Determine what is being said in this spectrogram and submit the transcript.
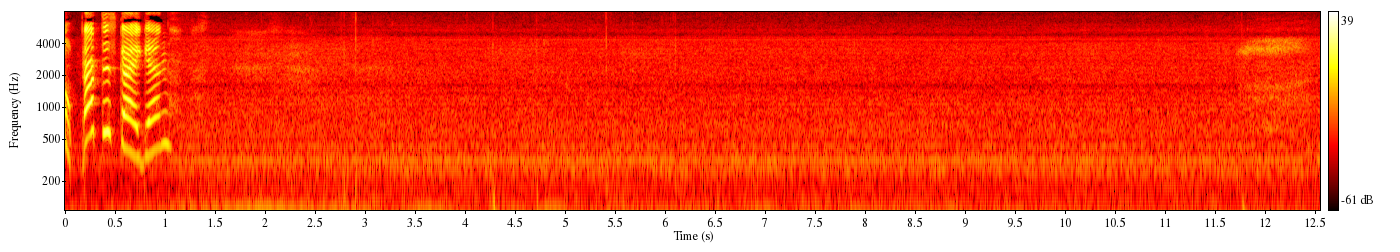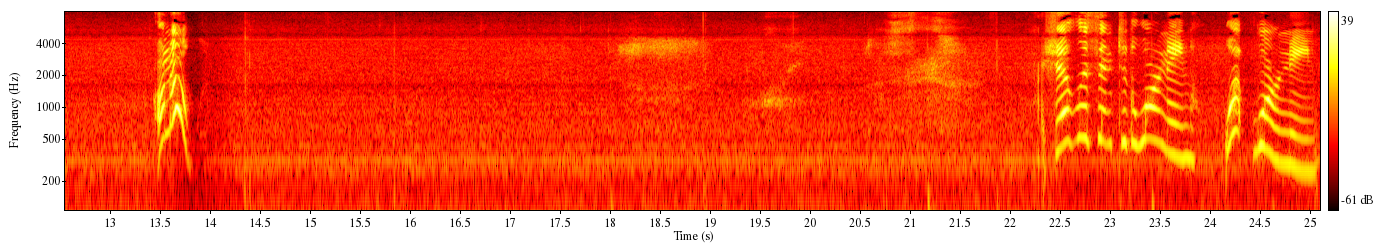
no, not this guy again. Oh no! I should have listened to the warning. What warning?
